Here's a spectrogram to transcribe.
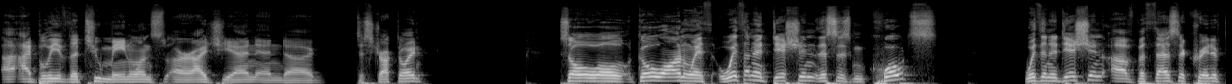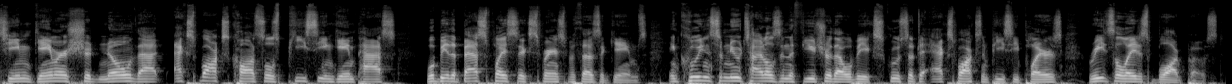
I, I believe the two main ones are IGN and uh, Destructoid. So we'll go on with with an addition. This is in quotes. With an addition of Bethesda creative team, gamers should know that Xbox consoles, PC, and Game Pass will be the best place to experience Bethesda games, including some new titles in the future that will be exclusive to Xbox and PC players, reads the latest blog post.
